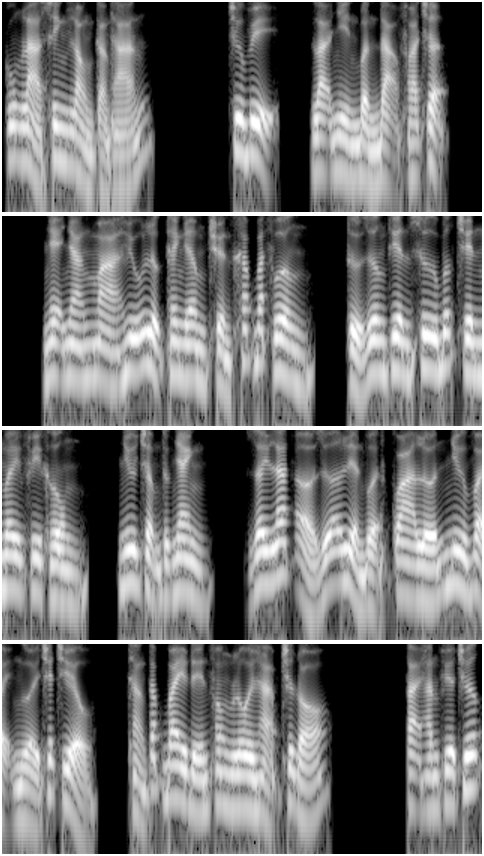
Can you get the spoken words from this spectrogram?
cũng là sinh lòng cảm thán. Chư vị, lại nhìn bần đạo phá trận. Nhẹ nhàng mà hữu lực thanh âm truyền khắp bát phương, tử dương thiên sư bước trên mây phi không, như chậm thực nhanh, dây lát ở giữa liền vượt qua lớn như vậy người chết chiều, thẳng tắp bay đến phong lôi hạp trước đó. Tại hắn phía trước,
